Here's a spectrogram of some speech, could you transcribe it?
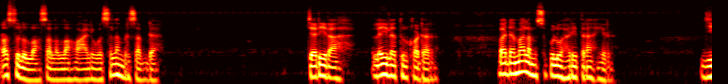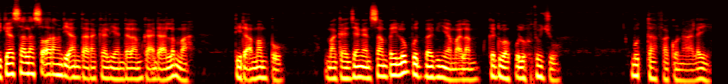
Rasulullah sallallahu alaihi wasallam bersabda, "Jadilah Lailatul Qadar pada malam 10 hari terakhir. Jika salah seorang di antara kalian dalam keadaan lemah, tidak mampu, maka jangan sampai luput baginya malam ke-27. Muttafaqun alaih.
